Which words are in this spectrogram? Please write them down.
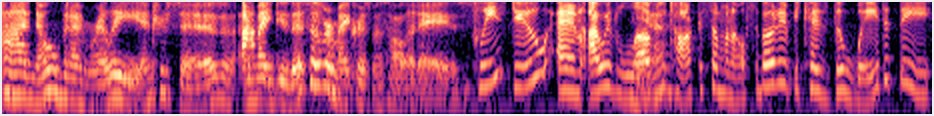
Uh, no, but I'm really interested. I might do this over my Christmas holidays. Please do, and I would love Yeah. to talk to someone else about it because the way that they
